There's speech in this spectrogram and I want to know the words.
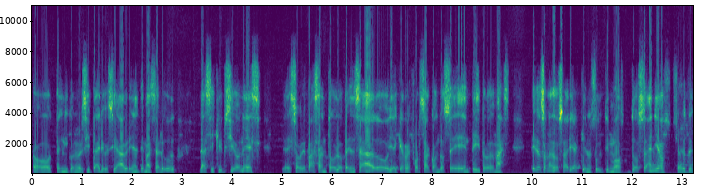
o, técnico universitario que se abre en el tema de salud, las inscripciones eh, sobrepasan todo lo pensado y hay que reforzar con docentes y todo lo demás. Esas son las dos áreas que en los últimos dos años, o sea, yo te,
